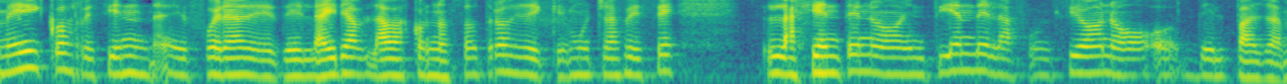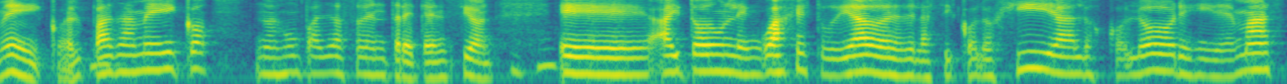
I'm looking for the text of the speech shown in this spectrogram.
médicos recién eh, fuera del aire hablabas con nosotros de que muchas veces la gente no entiende la función o, del payamédico. El payamédico no es un payaso de entretención. Eh, hay todo un lenguaje estudiado desde la psicología, los colores y demás.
